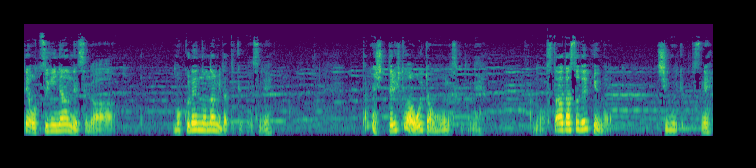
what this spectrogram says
でお次なんですが「木蓮の涙」って曲ですね。多分知ってる人は多いとは思うんですけどね。あのスターダストデビューのシングル曲ですね。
